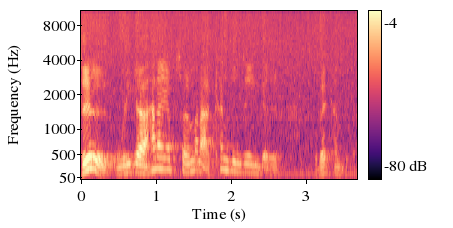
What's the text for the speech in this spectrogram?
늘 우리가 하나님 앞에서 얼마나 악한 존재인가를 고백합니다.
